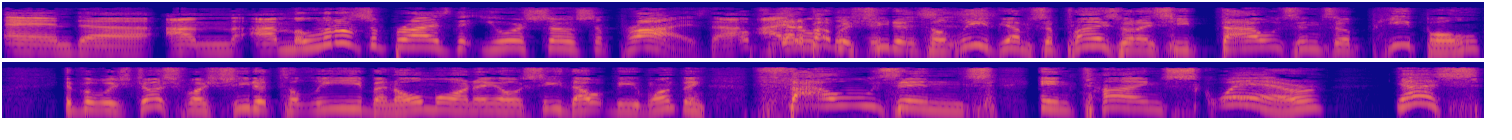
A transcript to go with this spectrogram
and uh, I'm I'm a little surprised that you're so surprised. I, Well, I forget don't about Rashida this is- Tlaib. Yeah, I'm surprised when I see thousands of people. If it was just Rashida Tlaib and Omar and AOC, that would be one thing. Thousands in Times Square. Yes,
